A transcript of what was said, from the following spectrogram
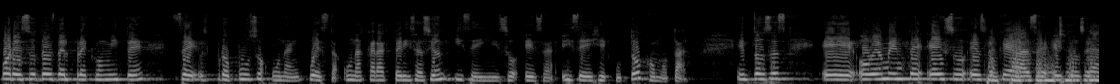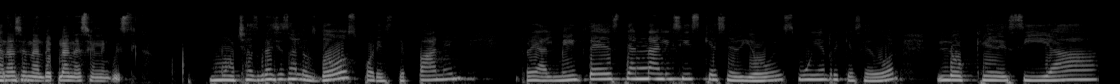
Por eso desde el precomité se propuso una encuesta, una caracterización y se hizo esa, y se ejecutó como tal. Entonces, eh, obviamente eso es lo que hace el Consejo Nacional de Planeación Lingüística. Muchas gracias a los dos por este panel. Realmente este análisis que se dio es muy enriquecedor. Lo que decía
